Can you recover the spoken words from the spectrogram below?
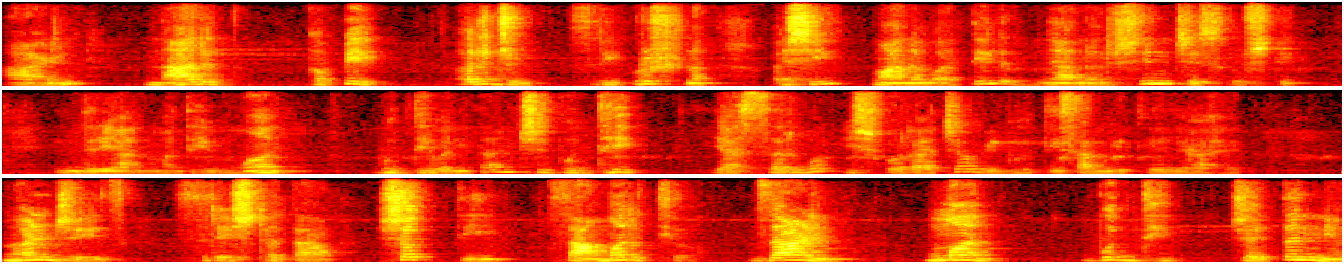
आणि नारद कपिल अर्जुन श्रीकृष्ण अशी मानवातील ज्ञानर्षींची सृष्टी. इंद्रियांमध्ये मन बुद्धिवंतांची बुद्धी या सर्व ईश्वराच्या विभूती सांगितलेल्या आहेत. म्हणजेच श्रेष्ठता शक्ती सामर्थ्य जाणीव मन बुद्धी चैतन्य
